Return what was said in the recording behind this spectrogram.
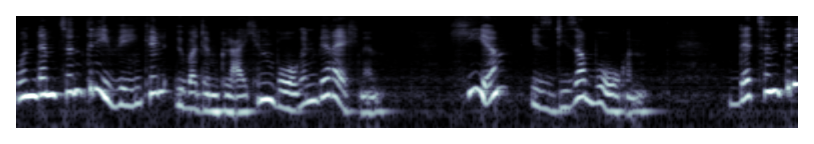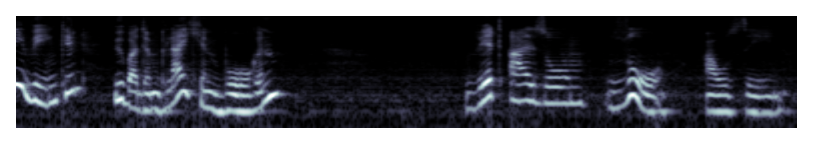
und dem Zentriwinkel über dem gleichen Bogen berechnen. Hier ist dieser Bogen. Der Zentriwinkel über dem gleichen Bogen wird also so aussehen.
